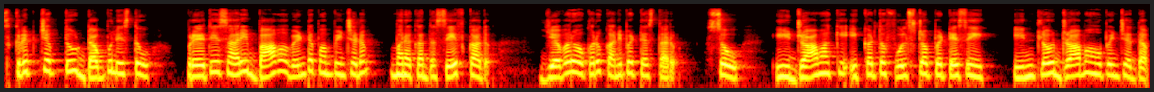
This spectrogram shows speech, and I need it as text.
స్క్రిప్ట్ చెప్తూ డబ్బులిస్తూ ప్రతిసారి బావ వెంట పంపించడం మనకంత సేఫ్ కాదు. ఎవరో ఒకరు కనిపెట్టేస్తారు. సో ఈ డ్రామాకి ఇక్కడితో ఫుల్ స్టాప్ పెట్టేసి ఇంట్లో డ్రామా ఓపెన్ చేద్దాం.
